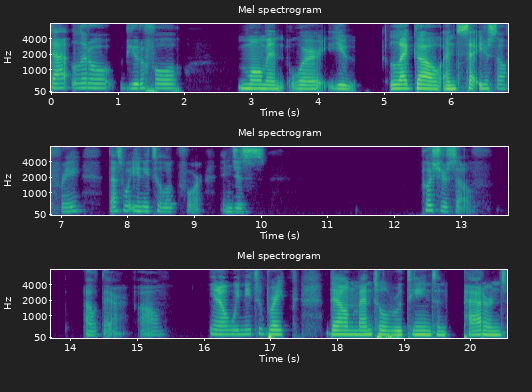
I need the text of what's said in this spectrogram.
That little beautiful moment where you let go and set yourself free, that's what you need to look for and just push yourself out there. Um, you know, we need to break down mental routines and patterns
